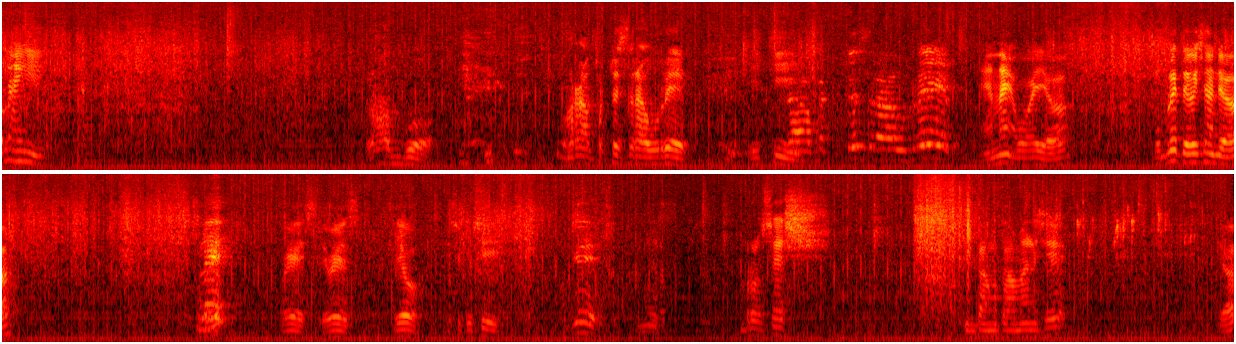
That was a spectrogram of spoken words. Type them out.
Kok nah iki? Lombok. Ora pedes ra urip. Iki. Pedes ra urip. Enak wae ya. Komplit ya wisan ya. Komplit. Wes, ya wes. Yo, eksekusi. Oke. proses bintang utamanya sih ya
